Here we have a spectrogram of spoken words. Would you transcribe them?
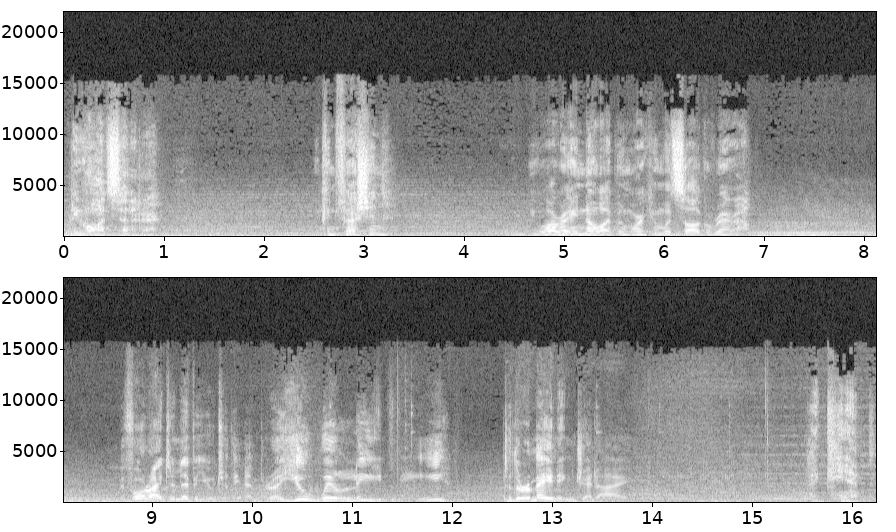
What do you want, Senator? A confession? You already know I've been working with Saw Gerrera. Before I deliver you to the Emperor, you will lead me to the remaining Jedi. I can't.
